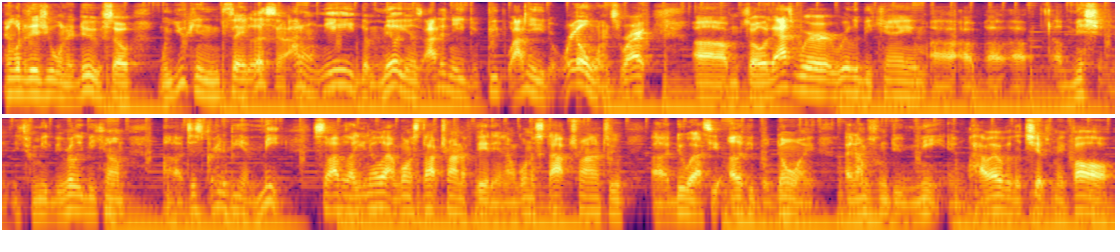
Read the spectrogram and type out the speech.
And what it is you want to do. So when you can say, listen, I don't need the millions, I just need the people, I need the real ones, right? Um, so that's where it really became a, a, a, mission for me to be really become uh, just great at being me. So I was like, you know what? I'm going to stop trying to fit in. I'm going to stop trying to uh, do what I see other people doing, and I'm just going to do me. And however the chips may fall,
